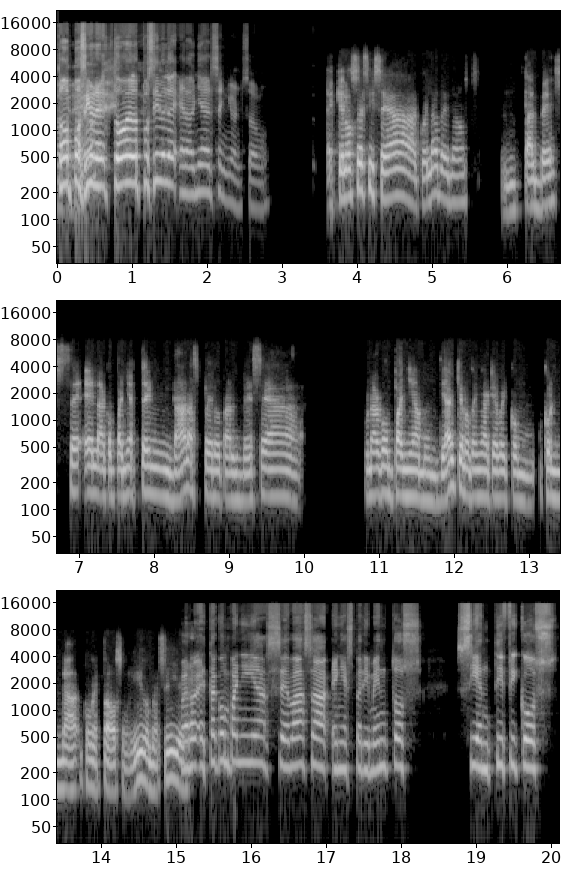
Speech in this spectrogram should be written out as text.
Todo posible, todo es posible en la viña del Señor. so. es que no sé si sea, acuérdate, no, Tal vez eh, la compañía esté en Dallas, pero tal vez sea una compañía mundial que no tenga que ver con, con, na- con Estados Unidos, ¿me sigue? Pero esta compañía se basa en experimentos científicos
